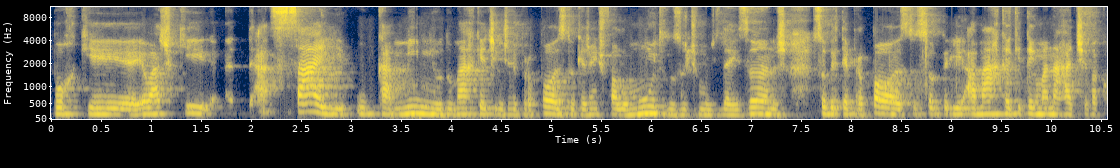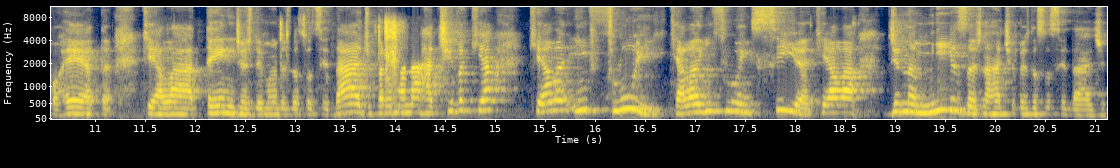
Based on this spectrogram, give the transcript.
porque eu acho que sai o caminho do marketing de propósito, que a gente falou muito nos últimos 10 anos, sobre ter propósito, sobre a marca que tem uma narrativa correta, que ela atende às demandas da sociedade, para uma narrativa que, a, que ela influi, que ela influencia, que ela dinamiza as narrativas da sociedade.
